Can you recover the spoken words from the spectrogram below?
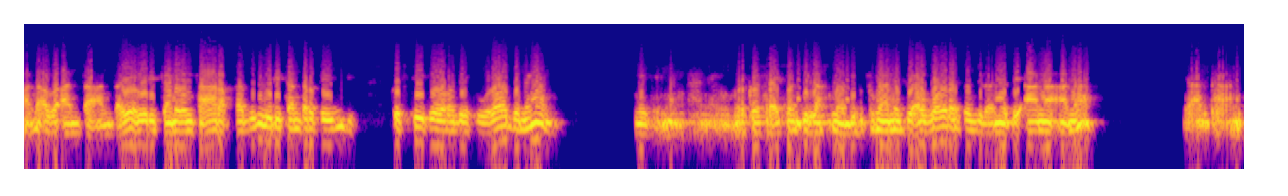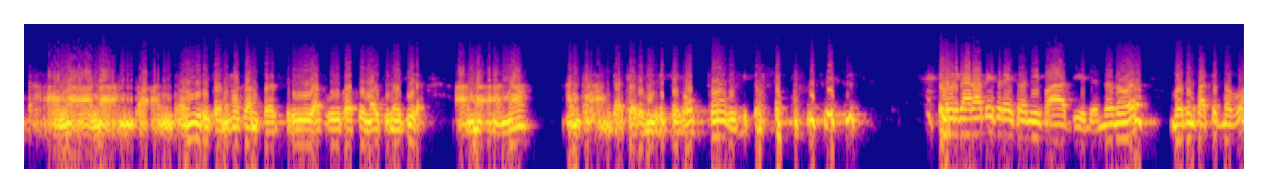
ana wa anta anta. Ya wiridan wong sarap tapi wiridan tertinggi. Gusti kula di kula jenengan. Ini jenengan. Saya pun jelas nanti hubungannya di Allah saya jelas nanti anak anak ya anta anta anak anak anta anta. Ini wiridan Hasan Basri Abu Qasim Al-Junaidi. Anak anak anda anda cari murid yang opo gitu. Perkara ini saya nyifati dan tentu bukan sakit nopo,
